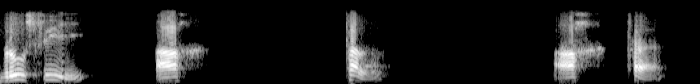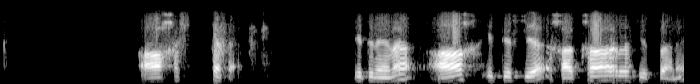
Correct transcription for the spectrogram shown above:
ब्रूसि आह्, थल्, आह्, थ, आहस्तः। इत्यनेन आह् इत्यस्य हकारस्य स्थाने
